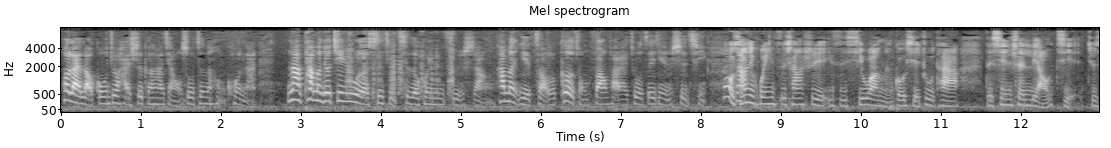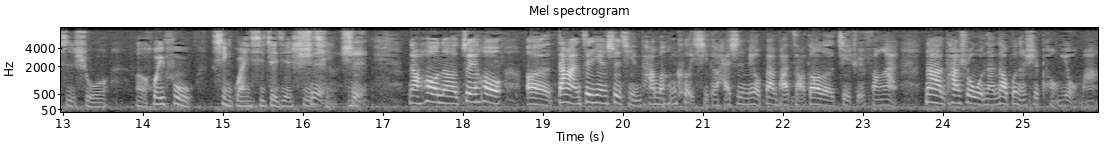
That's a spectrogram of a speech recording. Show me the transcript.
后来老公就还是跟她讲，我说真的很困难。那他们就进入了十几次的婚姻咨商，他们也找了各种方法来做这件事情。那我相信婚姻咨商师也一直希望能够协助他的先生了解，就是说，呃，恢复性关系这件事情。是。是然后呢，最后呃，当然这件事情他们很可惜的还是没有办法找到了解决方案。那他说我难道不能是朋友吗？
